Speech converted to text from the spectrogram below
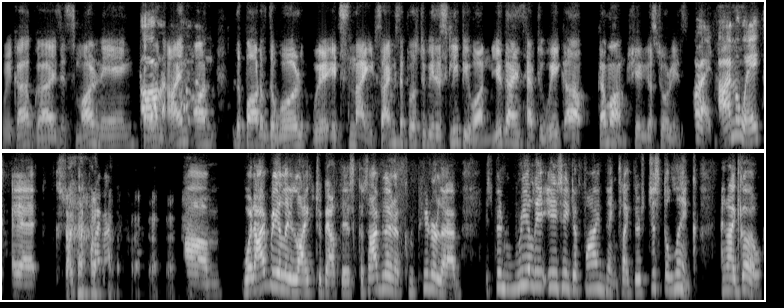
Wake up, guys. It's morning. Come on. I'm on the part of the world where it's night. So I'm supposed to be the sleepy one. You guys have to wake up. Come on, share your stories. All right. I'm awake at start the timer. um, what I really liked about this, because I've learned at Computer Lab, it's been really easy to find things. Like there's just a link and I go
